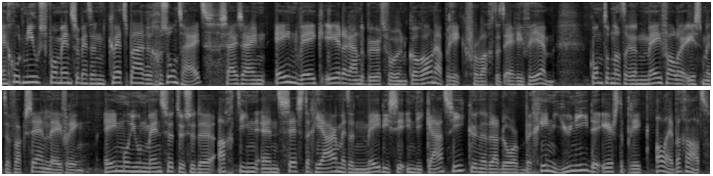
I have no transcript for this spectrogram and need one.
En goed nieuws voor mensen met een kwetsbare gezondheid. Zij zijn één week eerder aan de beurt voor hun coronaprik, verwacht het RIVM. Komt omdat er een meevaller is met de vaccinlevering. 1 miljoen mensen tussen de 18 en 60 jaar met een medische indicatie... kunnen daardoor begin juni de eerste prik al hebben gehad.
